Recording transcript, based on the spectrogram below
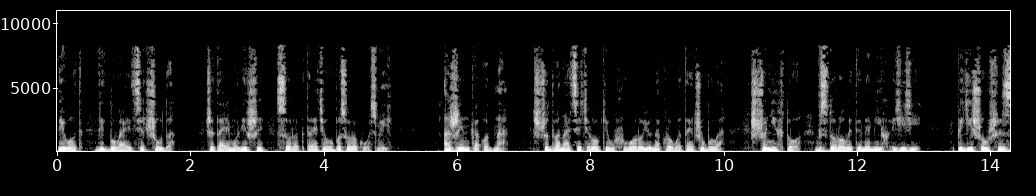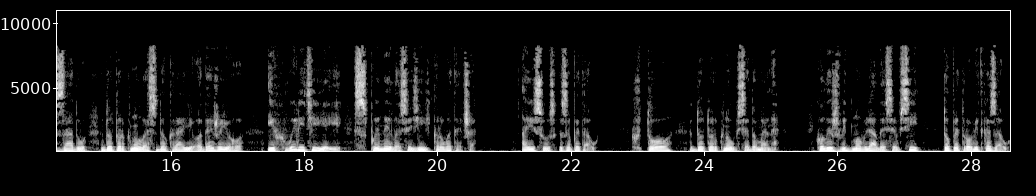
І от відбувається чудо. Читаємо вірші 43 по 48. А жінка одна, що дванадцять років хворою на кровотечу була, що ніхто вздоровити не міг її. Підійшовши ззаду, доторкнулась до краї одежі його, і хвилі тієї спинилася їй кровотеча. А Ісус запитав Хто доторкнувся до мене? Коли ж відмовлялися всі, то Петро відказав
